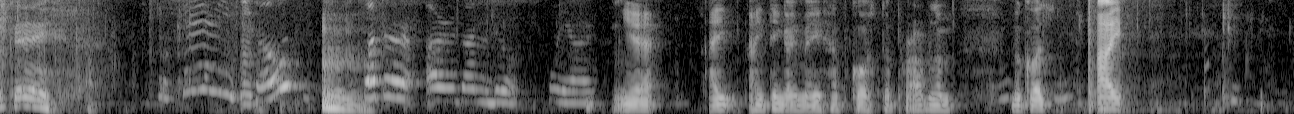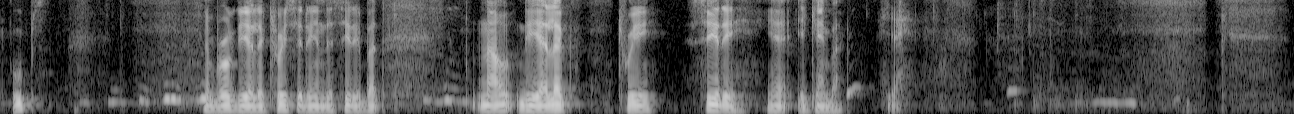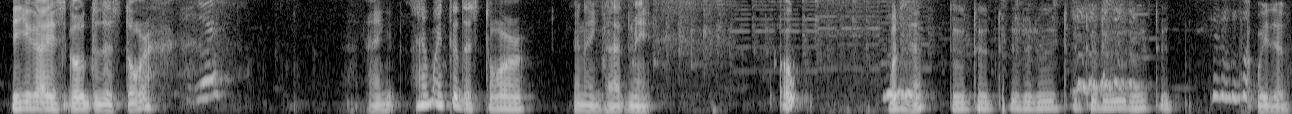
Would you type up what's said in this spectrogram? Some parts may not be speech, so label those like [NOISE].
Okay. Okay, so [CLEARS THROAT] what are, are we gonna do? We are Yeah, I I think I may have caused a problem because I oops I broke the electricity in the city, but now the electricity city, yeah it came back. Yeah. Did you guys go to the store? I I went to the store and I got me. Oh, what is that? Do, do, do, do, do, do, do, do, do. We do?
